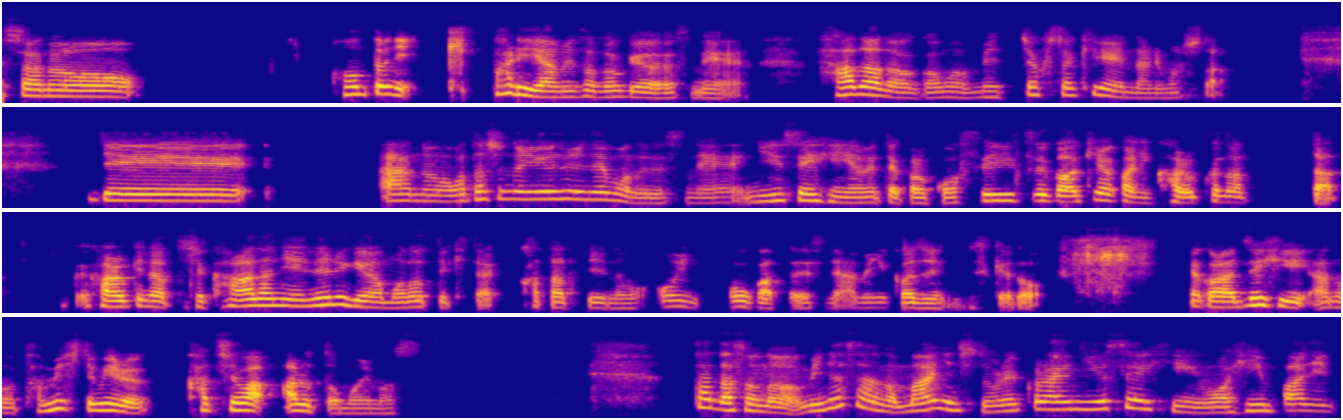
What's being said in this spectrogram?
その、本当にきっぱりやめた時はですね、肌のがもうめちゃくちゃ綺麗になりました。で、あの、私の友人でもですね、乳製品やめてからこう生理痛が明らかに軽くなった軽くなったし、体にエネルギーが戻ってきた方っていうのも多い多かったですね、アメリカ人ですけど。だからぜひ、あの、試してみる価値はあると思います。ただその、皆さんが毎日どれくらい乳製品を頻繁に、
